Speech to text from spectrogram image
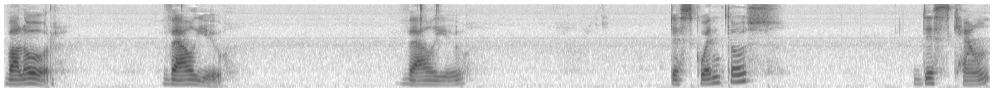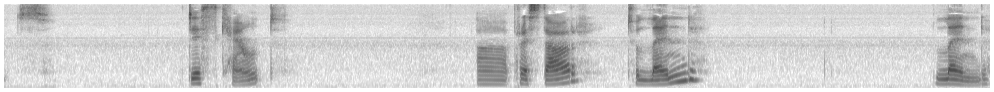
Valor. Value. Value. Descuentos. Discounts. Discount. Uh, prestar. To lend. Lend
